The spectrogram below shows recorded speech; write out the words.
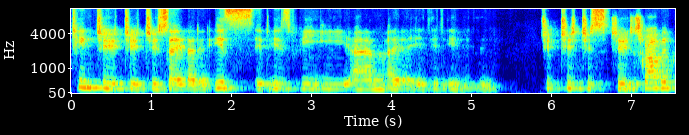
tend to, to to say that it is it is VE um, it, it, it, to, to, to, to describe it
